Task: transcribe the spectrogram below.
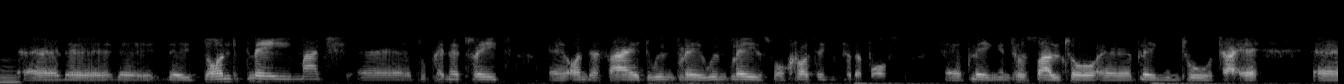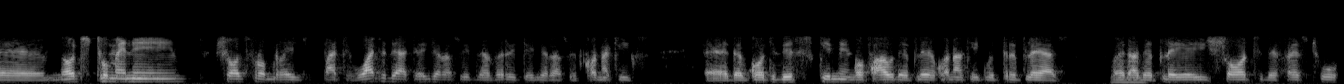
Mm. Uh, they, they they don't play much uh, to penetrate uh, on the side. Wing play wing play is for crossing into the box, uh, playing into Salto, uh, playing into Tahe. Uh, not too many shots from range, but what they are dangerous with, they are very dangerous with corner kicks. Uh, they've got this scheming of how they play a corner kick with three players, whether mm-hmm. they play short the first two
